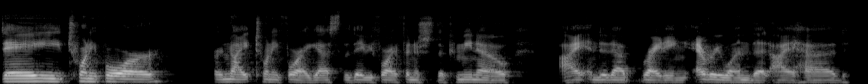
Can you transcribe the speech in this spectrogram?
day 24 or night 24, I guess, the day before I finished the Camino. I ended up writing everyone that I had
